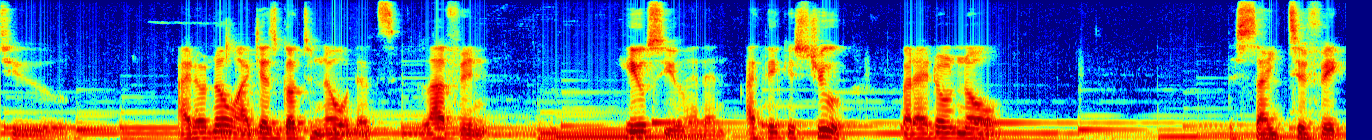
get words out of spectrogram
To, I don't know. I just got to know that laughing heals you, and then I think it's true, but I don't know the scientific.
